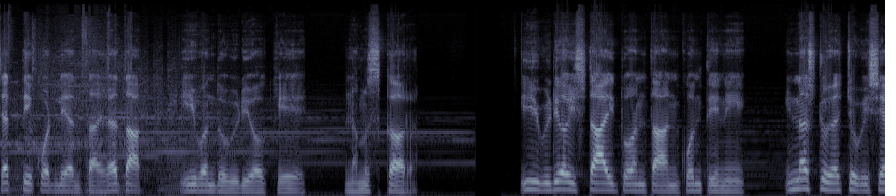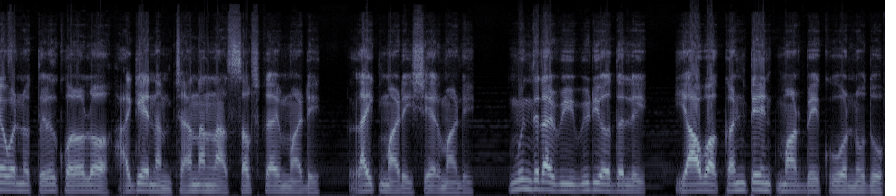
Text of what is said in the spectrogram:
ಶಕ್ತಿ ಕೊಡಲಿ ಅಂತ ಹೇಳ್ತಾ ಈ ಒಂದು ವಿಡಿಯೋಕ್ಕೆ ನಮಸ್ಕಾರ. ಈ ವಿಡಿಯೋ ಇಷ್ಟ ಆಯಿತು ಅಂತ ಅನ್ಕೊಂತೀನಿ. ಇನ್ನಷ್ಟು ಹೆಚ್ಚು ವಿಷಯವನ್ನು ತಿಳಿದುಕೊಳ್ಳಲು ಹಾಗೆ ನಮ್ಮ ಚಾನಲ್ನ ಸಬ್ಸ್ಕ್ರೈಬ್ ಮಾಡಿ, ಲೈಕ್ ಮಾಡಿ, ಶೇರ್ ಮಾಡಿ. ಮುಂದಿನ ಈ ವಿಡಿಯೋದಲ್ಲಿ ಯಾವ ಕಂಟೆಂಟ್ ಮಾಡಬೇಕು ಅನ್ನೋದು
